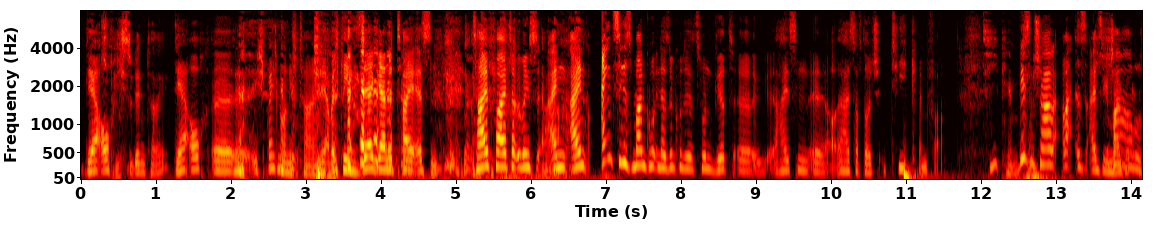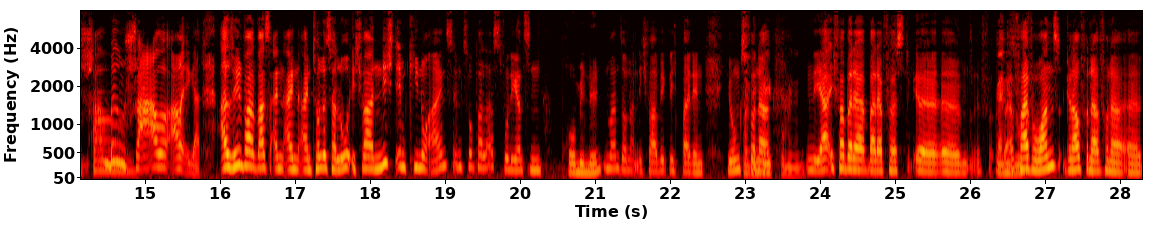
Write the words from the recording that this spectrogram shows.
Der auch Riechst du den Teil? der auch, äh, ich spreche noch nicht Thai, nee, aber ich gehe sehr gerne Thai essen. Thai Fighter übrigens, ein, ein einziges Manko in der Synchronisation wird äh, heißen, äh, heißt auf Deutsch T-Kämpfer. T-Camp. Bisschen schade, aber ist das einzige Schade, Manko. schade. Ein bisschen schade, aber egal. Also auf jeden Fall war es ein, ein, ein tolles Hallo. Ich war nicht im Kino 1 im Zoopalast, wo die ganzen Prominenten waren, sondern ich war wirklich bei den Jungs Bei von den der ja, ich war bei der bei der First äh, äh. Five of Ones, genau von der von der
